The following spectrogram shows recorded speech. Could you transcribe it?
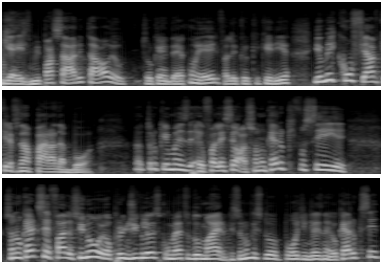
E aí eles me passaram e tal, eu troquei uma ideia com ele, falei o que eu queria. E eu meio que confiava que ele ia fazer uma parada boa. Eu troquei mais ideia. Eu falei assim, ó, só não quero que você... Só não quero que você fale assim, não, eu aprendi inglês com o método Mário, porque você nunca estudou porra de inglês, não. Eu quero que você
